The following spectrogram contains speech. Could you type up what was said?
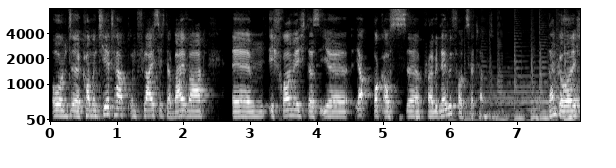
und äh, kommentiert habt und fleißig dabei wart. Ähm, ich freue mich, dass ihr ja, Bock aufs äh, Private Label VZ habt. Danke euch.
